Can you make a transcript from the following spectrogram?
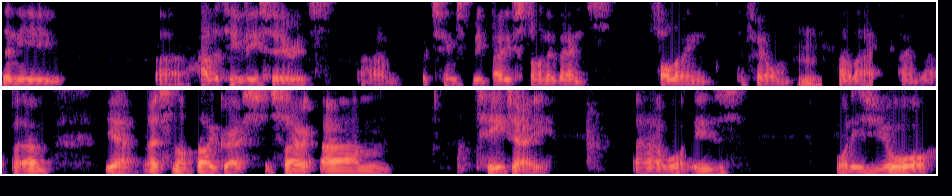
the new, uh, how the TV series, um, which seems to be based on events following the film, Hmm. how that actually pans out. But um, yeah, let's not digress. So, um, TJ, uh, what is what is your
